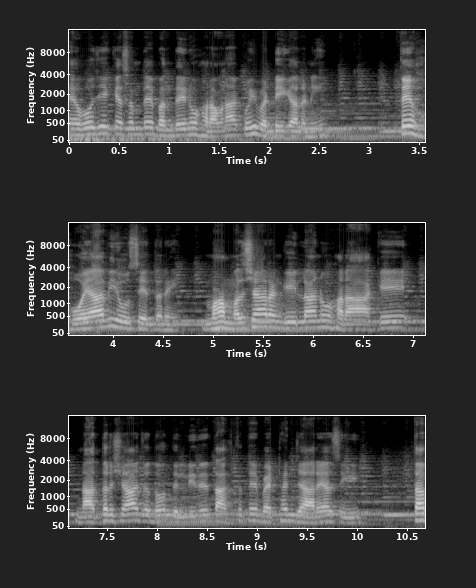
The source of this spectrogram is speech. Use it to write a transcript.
ਇਹੋ ਜਿਹੇ ਕਿਸਮ ਦੇ ਬੰਦੇ ਨੂੰ ਹਰਾਉਣਾ ਕੋਈ ਵੱਡੀ ਗੱਲ ਨਹੀਂ ਤੇ ਹੋਇਆ ਵੀ ਉਸੇ ਤਰ੍ਹਾਂ ਹੀ। ਮੁਹੰਮਦ ਸ਼ਾਹ ਰੰਗੀਲਾ ਨੂੰ ਹਰਾ ਕੇ ਨਾਦਰ ਸ਼ਾਹ ਜਦੋਂ ਦਿੱਲੀ ਦੇ ਤਖਤ ਤੇ ਬੈਠਣ ਜਾ ਰਿਹਾ ਸੀ ਤਾਂ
